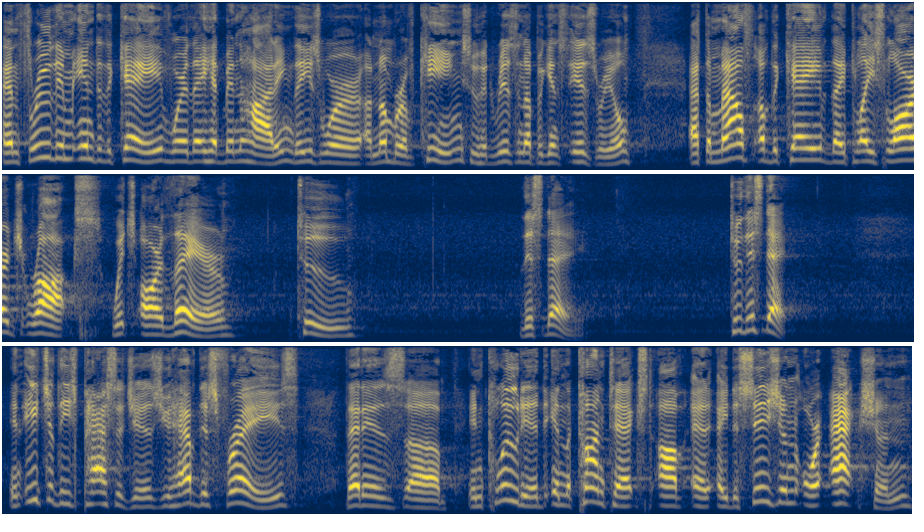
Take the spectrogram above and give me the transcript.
and threw them into the cave where they had been hiding. These were a number of kings who had risen up against Israel. At the mouth of the cave, they placed large rocks, which are there to this day. To this day. In each of these passages, you have this phrase that is uh, included in the context of a, a decision or action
